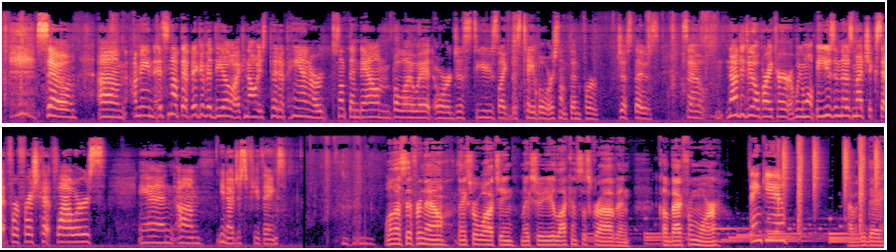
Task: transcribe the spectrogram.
so, um, I mean, it's not that big of a deal. I can always put a pan or something down below it or just use like this table or something for just those. So not a deal breaker. We won't be using those much except for fresh cut flowers and, um, you know, just a few things. Well, that's it for now. Thanks for watching. Make sure you like and subscribe and come back for more. Thank you. Have a good day.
